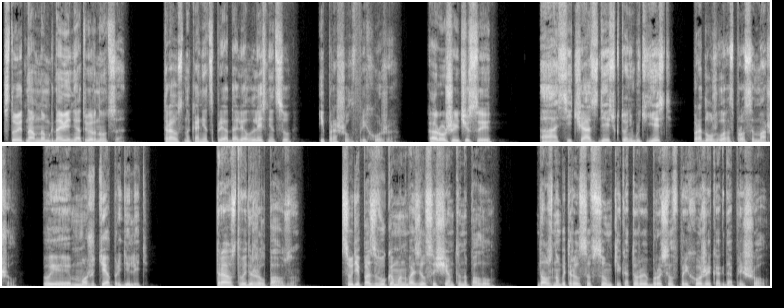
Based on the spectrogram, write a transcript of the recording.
Стоит нам на мгновение отвернуться. Траус наконец преодолел лестницу и прошел в прихожую. «Хорошие часы». «А сейчас здесь кто-нибудь есть?» продолжил расспросы маршал. «Вы можете определить?» Трауст выдержал паузу. Судя по звукам, он возился с чем-то на полу. Должно быть, рылся в сумке, которую бросил в прихожей, когда пришел.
